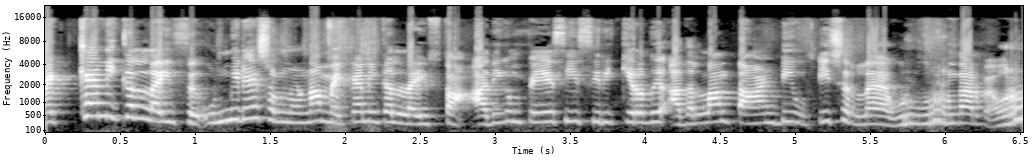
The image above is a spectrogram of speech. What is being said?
மெக்கானிக்கல் லைஃப் உண்மையிலே சொல்லணும்னா மெக்கானிக்கல் லைஃப் தான். அதிகம் பேசி சிரிக்கிறது அதெல்லாம் தாண்டி டீச்சரில் ஒரு உருன்னு தான் இருப்பேன். ஒரு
